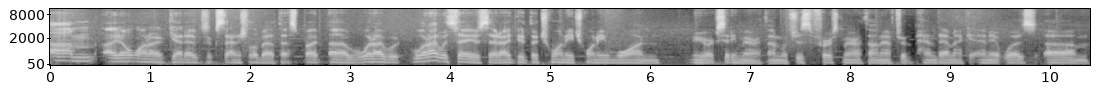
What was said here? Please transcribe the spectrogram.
um, I don't want to get existential about this, but uh, what I would what I would say is that I did the 2021 New York City Marathon, which is the first marathon after the pandemic, and it was um,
